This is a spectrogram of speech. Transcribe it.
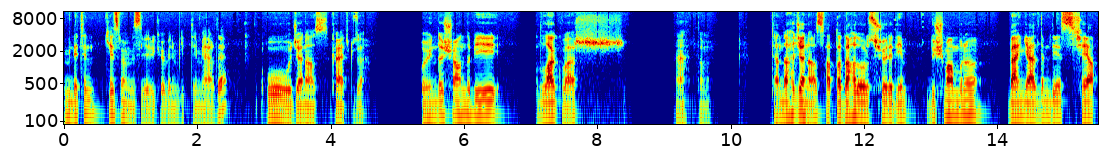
milletin kesmemesi gerekiyor benim gittiğim yerde. Oo Canaz gayet güzel. Oyunda şu anda bir lag var. Heh tamam. Bir tane daha Canaz. Hatta daha doğrusu şöyle diyeyim. Düşman bunu ben geldim diye şey yap...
